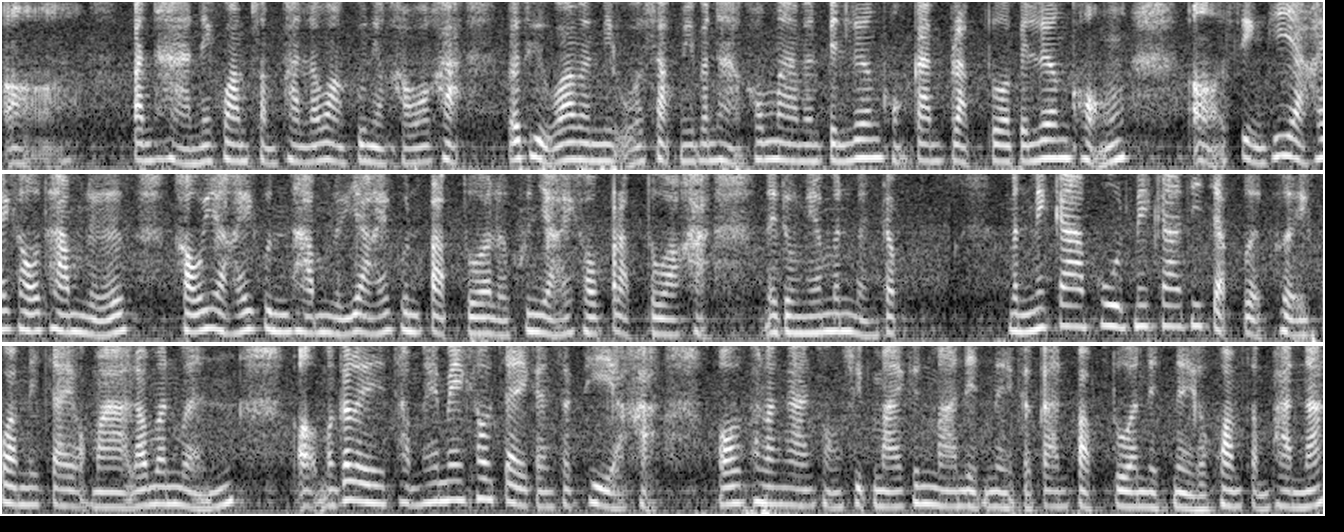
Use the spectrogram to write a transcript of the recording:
เอ่อปัญหาในความสัมพันธ์ระหว่างคุณกับเขาอะค่ะ ก็ถือว่ามันมีอุปสรรคมีปัญหาเข้ามา มันเป็นเรื่องของการปรับตัวเป็นเรื่องของเอ่อสิ่งที่อยากให้เขาทำหรือเขาอยากให้คุณทำหรืออยากให้คุณปรับตัว หรือคุณอยากให้เขาปรับตัวค่ะ ในตรงนี้มันเหมือนกับ มันไม่กล้าพูดไม่กล้าที่จะเปิดเผยความในใจออกมา แล้วมันเหมือนเออมันก็เลยทำให้ไม่เข้าใจกันสักทีอะค่ะ เพราะพลังงานของสิบไม้ขึ้นมาเหน็ดเหนื่อยกับการปรับตัวเหน็ดเหนื่อยกับความสัมพันธ์นะ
